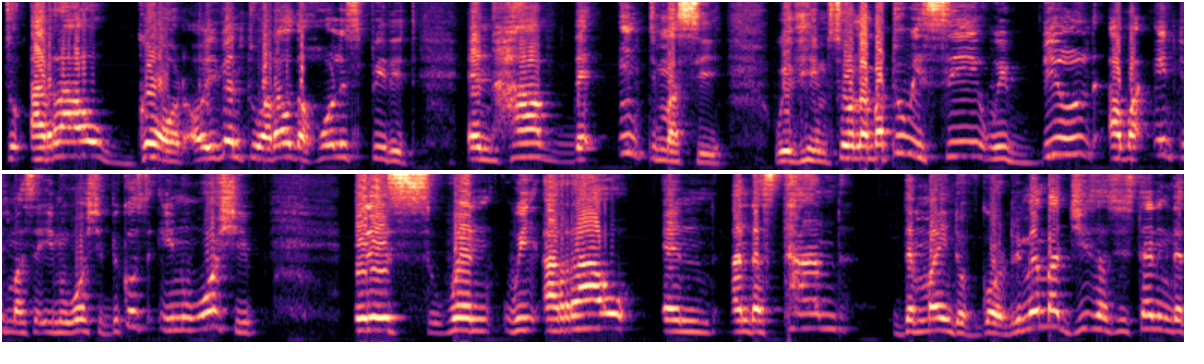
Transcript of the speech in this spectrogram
to allow God or even to allow the Holy Spirit and have the intimacy with Him. So, number two, we see we build our intimacy in worship because in worship, it is when we allow and understand the mind of God. Remember, Jesus is telling the,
